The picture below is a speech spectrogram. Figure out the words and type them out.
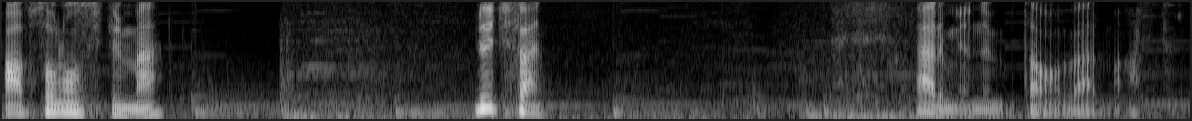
Abi son 10 spin. Lütfen. Vermiyorsun değil mi? Tamam verme aferin.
